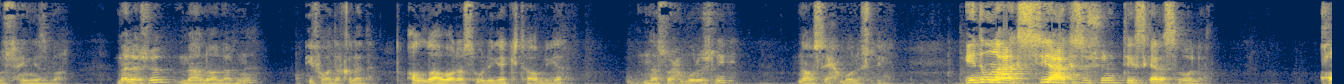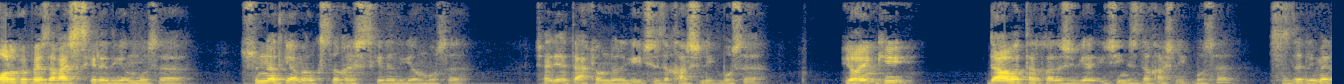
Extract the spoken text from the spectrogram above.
nushingiz bor. Mana shu ma'nolarni ifoda qiladi. Alloh va rasuliga kitobiga nasuh bo'lishlik nosih bo'lishlik. Endi buni aksi aksi shuni teskarisi bo'ladi qori ko'paysa g'ashsiz keladigan bo'lsa sunnatga amal qilsa g'ashsiz keladigan bo'lsa shariat ahkomlariga ichingizda qarshilik bo'lsa yoyinki da'vat tarqalishiga ichingizda g'ashlik bo'lsa sizda demak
